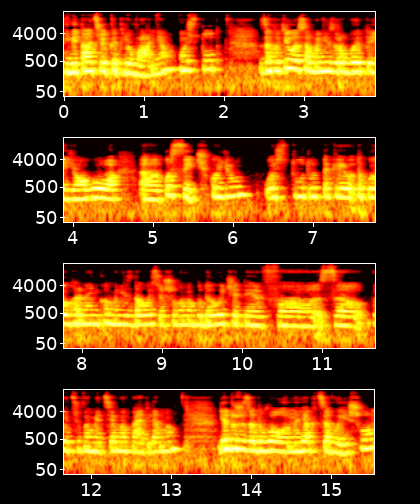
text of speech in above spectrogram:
імітацію кетлювання. Ось тут. Захотілося мені зробити його е, косичкою. Ось тут, от таке, такою гарненькою, мені здалося, що воно буде личити в, з лицьовими цими петлями. Я дуже задоволена, як це вийшло.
